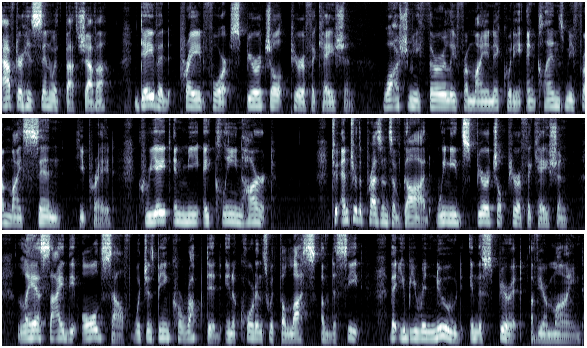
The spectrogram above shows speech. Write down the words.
After his sin with Bathsheba, David prayed for spiritual purification. Wash me thoroughly from my iniquity and cleanse me from my sin, he prayed. Create in me a clean heart. To enter the presence of God, we need spiritual purification. Lay aside the old self, which is being corrupted in accordance with the lusts of deceit, that you be renewed in the spirit of your mind.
